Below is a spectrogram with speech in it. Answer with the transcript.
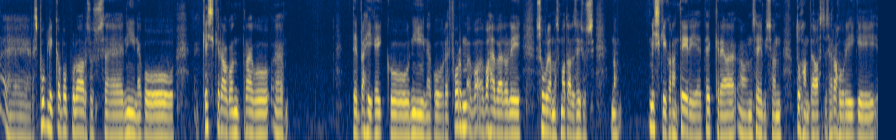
Eh, Res Publica populaarsus, nii nagu Keskerakond praegu teeb vähikäiku, nii nagu Reform vahepeal oli suuremas madalseisus. noh, miski ei garanteeri, et EKRE on see, mis on tuhandeaastase rahuriigi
